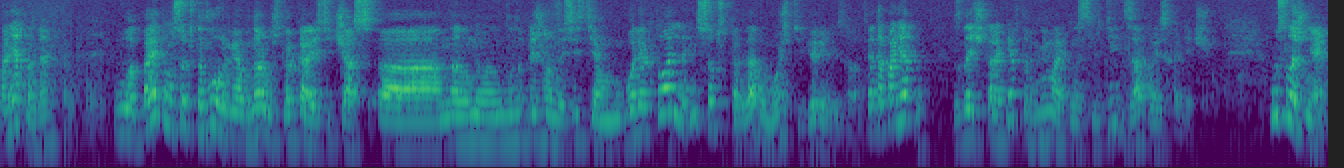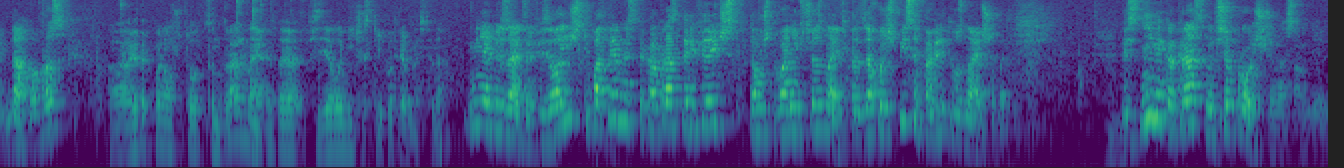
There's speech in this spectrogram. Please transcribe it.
Понятно, да? Вот, поэтому, собственно, вовремя обнаружить, какая сейчас э, напряженная система более актуальна, и, собственно, тогда вы можете ее реализовать. Это понятно? Задача терапевта внимательно следить за происходящим. Усложняем. Да, вопрос? А, я так понял, что центральное это физиологические потребности, да? Не обязательно. Физиологические потребности как раз периферические, потому что вы о них все знаете. Когда захочешь писать, поверь, ты узнаешь об этом. То есть с ними как раз ну, все проще на самом деле.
